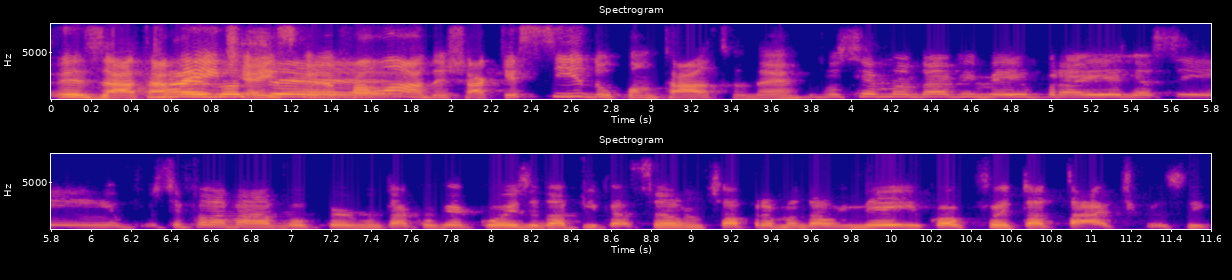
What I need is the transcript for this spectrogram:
Exatamente, Mas é isso que eu ia você- falar, deixar aquecido o contato, né? Você mandava e-mail para ele assim, você falava, ah, vou perguntar qualquer coisa da aplicação só para mandar um e-mail. Qual que foi a tua tática assim?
